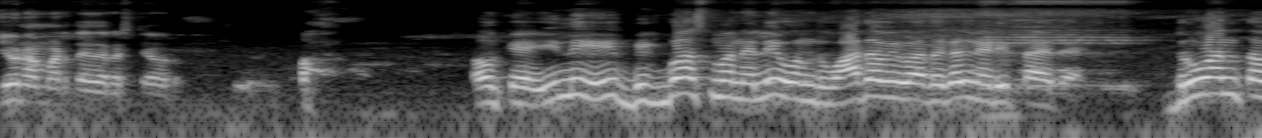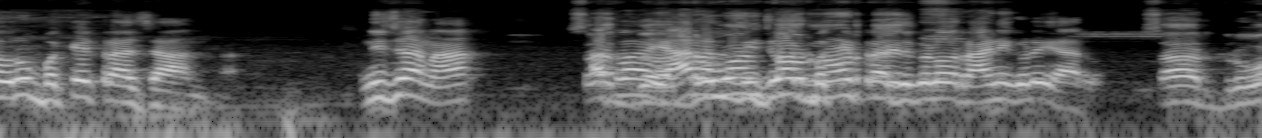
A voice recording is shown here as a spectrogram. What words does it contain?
ಜೀವನ ಮಾಡ್ತಾ ಇದಾರೆ ಅಷ್ಟೇ ಅವರು. ಓಕೆ ಇಲ್ಲಿ ಬಿಗ್ ಬಾಸ್ ಮನೆಯಲ್ಲಿ ಒಂದು ವಾದ ವಿವಾದಗಳು ನಡೀತಾ ಇದೆ. ಧ್ರುವಂತ ಅವರು ಬಕೆಟ್ ರಾಜ ಅಂತ. ನಿಜಾನ? ಸರ್, ಅಥವಾ ಯಾರು ಧ್ರುವಂತ್ ಬಕೆಟ್ ರಾಜಗಳು ರಾಣಿಗಳು ಯಾರು? ಸರ್ ಧ್ರುವ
